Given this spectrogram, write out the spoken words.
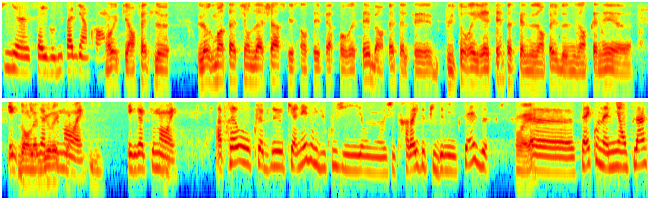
si euh, ça évolue pas bien. Quoi. Oui, puis en fait le l'augmentation de la charge qui est censée faire progresser, ben en fait elle fait plutôt régresser parce qu'elle nous empêche de nous entraîner dans la durée. Exactement, ouais. Exactement, ouais. Après, au club de Canet, donc du coup, j'y, travaille depuis 2016. Ouais. Euh, c'est vrai qu'on a mis en place.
